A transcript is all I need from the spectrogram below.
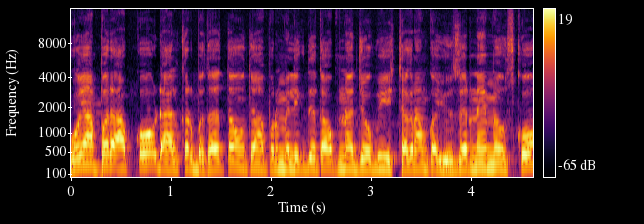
वो यहाँ पर आपको डालकर बता देता हूँ। तो यहाँ पर मैं लिख देता हूँ, अपना जो भी इंस्टाग्राम का यूज़र नेम है, उसको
